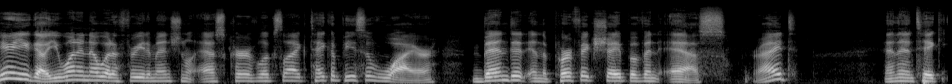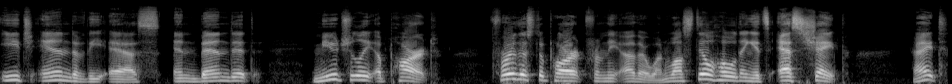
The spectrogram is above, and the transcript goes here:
Here you go. You want to know what a three-dimensional S curve looks like? Take a piece of wire, bend it in the perfect shape of an S, right? And then take each end of the S and bend it mutually apart furthest apart from the other one while still holding its S shape. Right?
